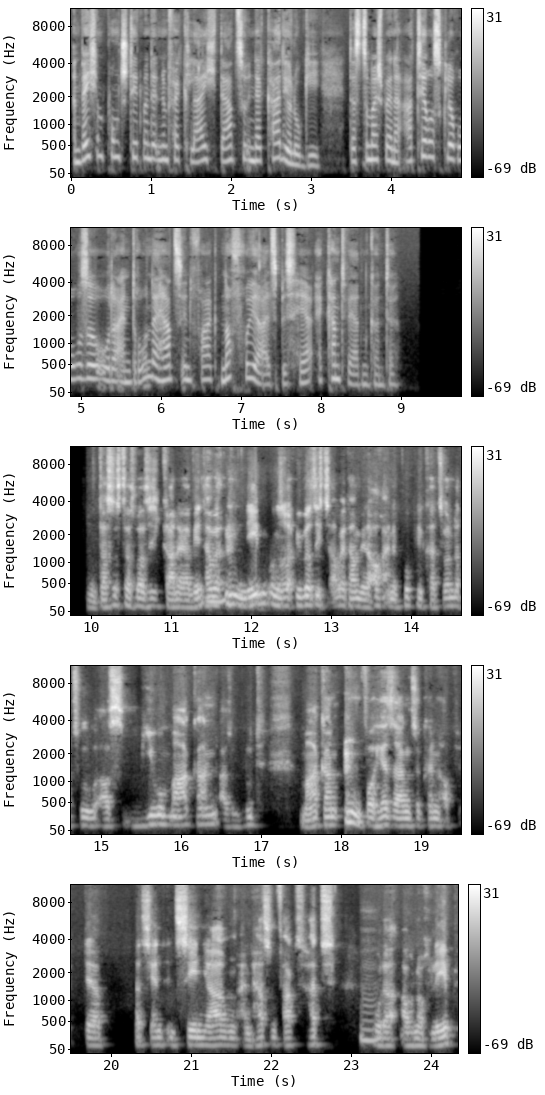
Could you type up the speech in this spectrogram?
An welchem Punkt steht man denn im Vergleich dazu in der Kardiologie, dass zum Beispiel eine Atherosklerose oder ein drohender Herzinfarkt noch früher als bisher erkannt werden könnte? Und das ist das, was ich gerade erwähnt habe. Mhm. Neben unserer Übersichtsarbeit haben wir auch eine Publikation dazu aus Biomarkern, also Blutmarkern, vorhersagen zu können, ob der Patient in zehn Jahren einen Herzinfarkt hat mhm. oder auch noch lebt.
